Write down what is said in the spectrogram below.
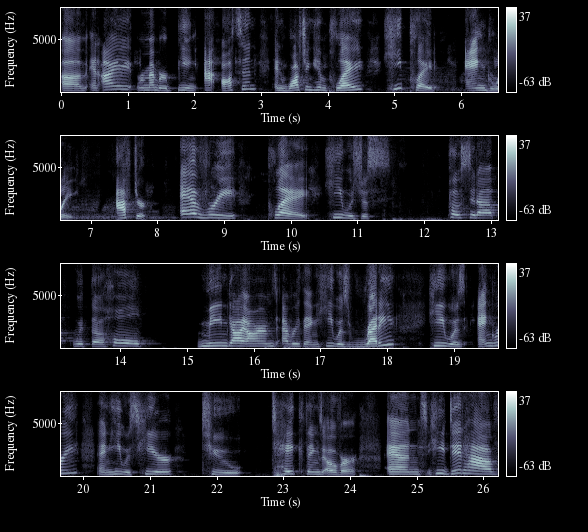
Um, and I remember being at Autzen and watching him play. He played angry after every play. He was just posted up with the whole mean guy arms, everything. He was ready. He was angry and he was here to take things over. And he did have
